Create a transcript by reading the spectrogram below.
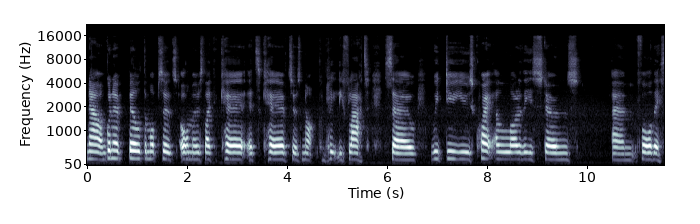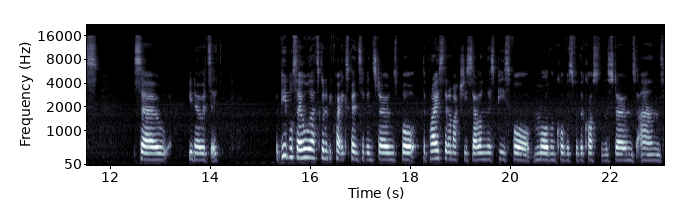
Now I'm going to build them up so it's almost like a curve, it's curved so it's not completely flat. So we do use quite a lot of these stones um, for this. So, you know, it's, it, people say, oh, that's going to be quite expensive in stones, but the price that I'm actually selling this piece for more than covers for the cost of the stones and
